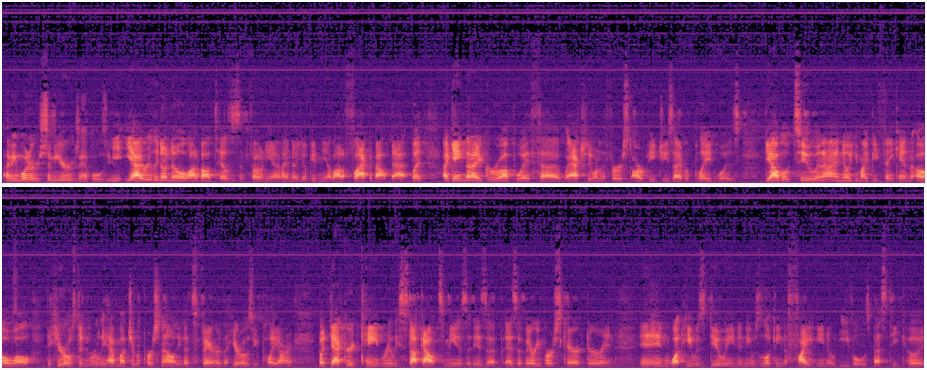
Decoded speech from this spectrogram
I mean, what are some of your examples? You... Yeah, I really don't know a lot about Tales of Symphonia, and I know you'll give me a lot of flack about that. But a game that I grew up with, uh, actually one of the first RPGs I ever played was Diablo 2, and I know you might be thinking, oh, well, the heroes didn't really have much of a personality. That's fair. The heroes you play aren't. But Deckard Cain really stuck out to me as, as, a, as a very versed character and in, in what he was doing, and he was looking to fight, you know, evil as best he could.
